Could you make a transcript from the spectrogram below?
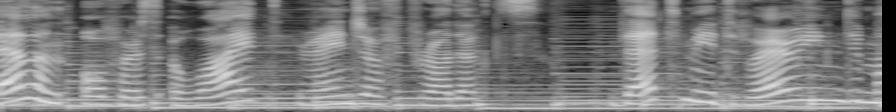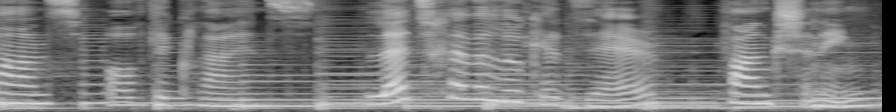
Alan offers a wide range of products that meet varying demands of the clients. Let's have a look at their functioning.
